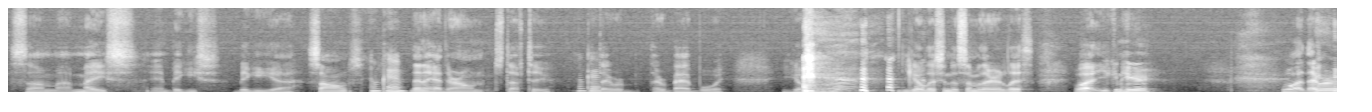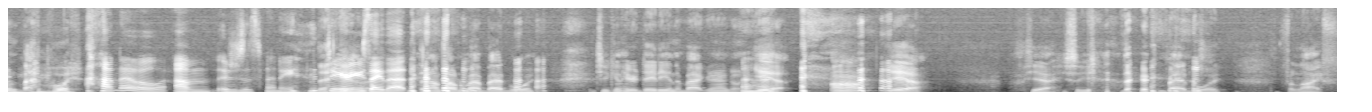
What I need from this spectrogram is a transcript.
some uh, Mase and Biggie's Biggie uh, songs. Okay. Then they had their own stuff too. Okay. But they were they were Bad Boy. You go you go listen to some of their lists. What you can hear? What they were in Bad Boy. I know. Um, it's just funny to hear you say that. I'm talking about Bad Boy. That you can hear Diddy in the background going, Uh-huh. yeah, uh huh, yeah, yeah. You see, they're Bad Boy for life.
